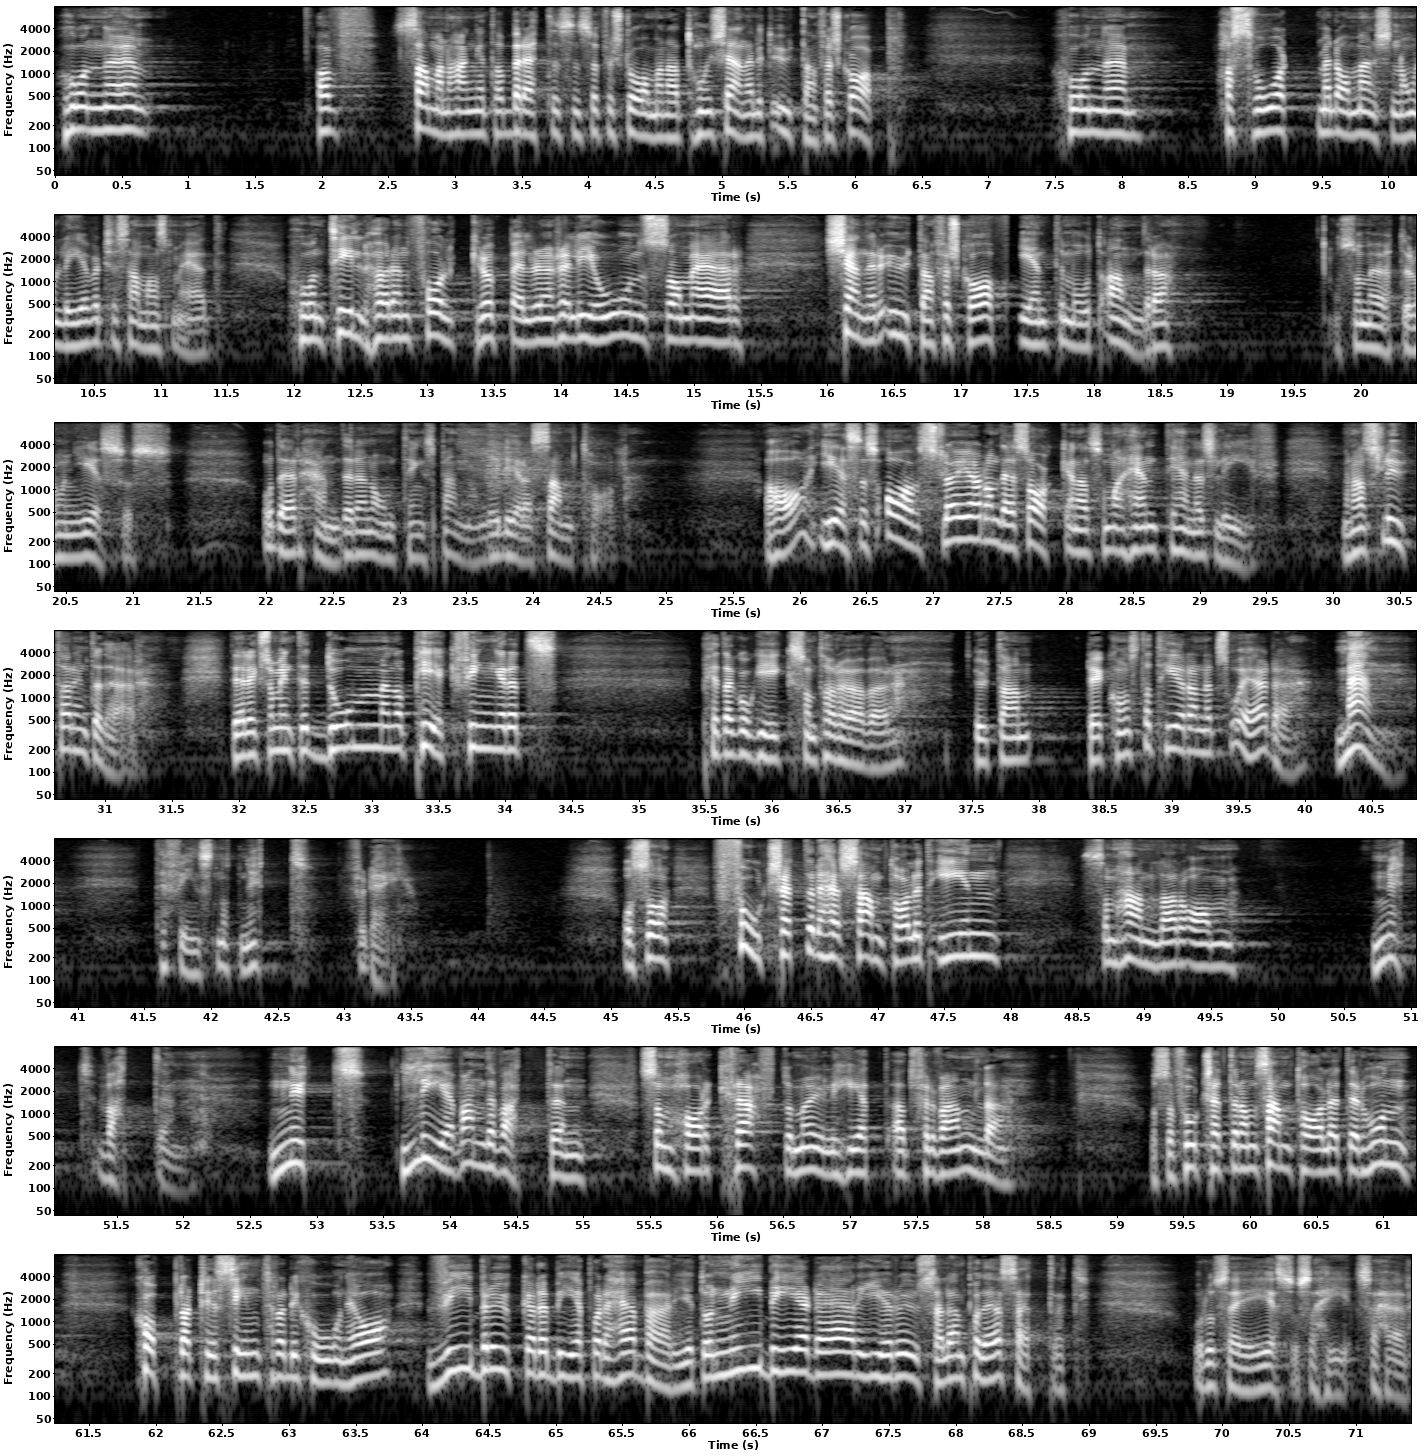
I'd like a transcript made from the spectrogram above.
Hon, eh, av sammanhanget av berättelsen så förstår man att hon känner ett utanförskap. Hon eh, har svårt med de människorna hon lever tillsammans med. Hon tillhör en folkgrupp eller en religion som är, känner utanförskap gentemot andra. Och så möter hon Jesus. Och där händer det någonting spännande i deras samtal. Ja, Jesus avslöjar de där sakerna som har hänt i hennes liv. Men han slutar inte där. Det är liksom inte domen och pekfingrets pedagogik som tar över. Utan det konstaterandet, så är det. Men det finns något nytt för dig. Och så fortsätter det här samtalet in som handlar om nytt vatten. Nytt levande vatten som har kraft och möjlighet att förvandla. Och så fortsätter de samtalet där hon kopplar till sin tradition. Ja, vi brukade be på det här berget och ni ber där i Jerusalem på det sättet. Och då säger Jesus så här.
